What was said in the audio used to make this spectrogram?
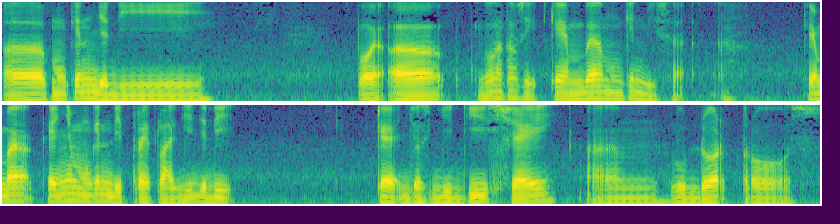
uh, mungkin jadi uh, gue nggak tahu sih Kemba mungkin bisa Kemba kayaknya mungkin di trade lagi jadi kayak Josh Giddy, Shea, um, Ludor, terus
